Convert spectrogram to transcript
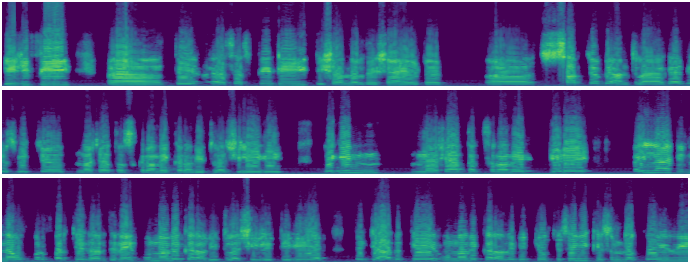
ਡੀਜੀਪੀ ਤੇ ਐਸਐਸਪੀ ਦੀ ਦਿਸ਼ਾ ਨਿਰਦੇਸ਼ਾਂ ਹੇਠ ਅਹ, ਅਭਿਆਨ ਚਲਾਇਆ ਗਿਆ ਜਿਸ ਵਿੱਚ ਨਸ਼ਾ ਤਸਕਰਾਂ ਦੇ ਘਰਾਂ ਦੀ ਤਲਾਸ਼ੀ ਲਈ ਗਈ। ਲੇਕਿਨ ਨਸ਼ਾ ਤਸਕਰਾਂ ਦੇ ਜਿਹੜੇ ਪਹਿਲਾਂ ਜਿਨ੍ਹਾਂ ਉੱਪਰ ਪਰਚੇ ਦਰਜ ਨੇ, ਉਹਨਾਂ ਦੇ ਘਰਾਂ ਦੀ ਤਲਾਸ਼ੀ ਲਿੱਤੀ ਗਈ ਹੈ ਤੇ ਜਦ ਕਿ ਉਹਨਾਂ ਦੇ ਘਰਾਂ ਦੇ ਵਿੱਚੋਂ ਕਿਸੇ ਵੀ ਕਿਸਮ ਦਾ ਕੋਈ ਵੀ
